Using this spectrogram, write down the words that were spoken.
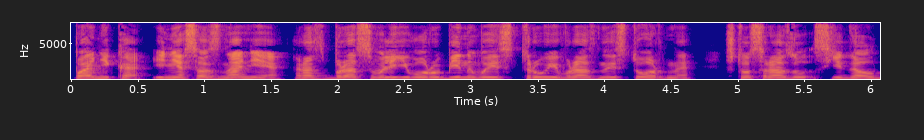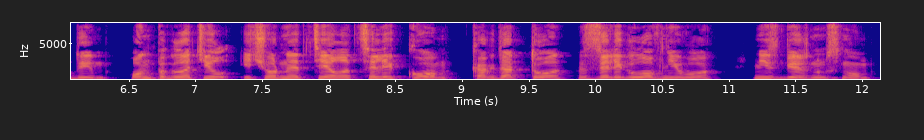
Паника и неосознание разбрасывали его рубиновые струи в разные стороны, что сразу съедал дым. Он поглотил и черное тело целиком, когда то залегло в него неизбежным сном.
